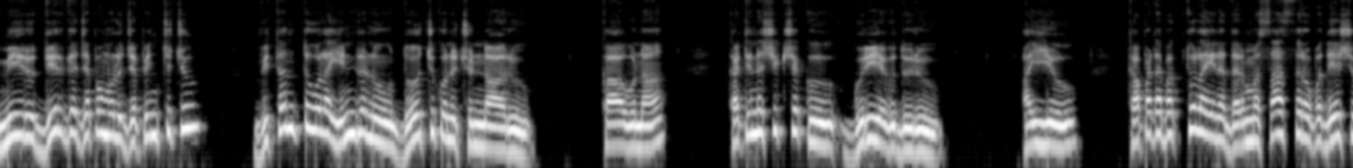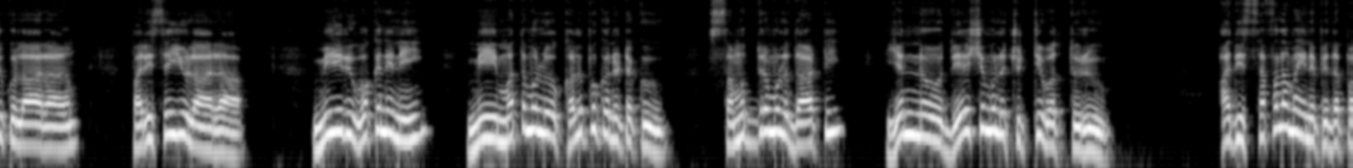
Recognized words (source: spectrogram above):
మీరు దీర్ఘ జపములు జపించుచు వితంతువుల ఇండ్లను దోచుకొనుచున్నారు. కావున కఠిన శిక్షకు గురియగుదురు. అయ్యో కపటభక్తులైన ధర్మశాస్త్ర ఉపదేశకులారా పరిసెయ్యులారా మీరు ఒకనిని మీ మతములో కలుపుకొనుటకు సముద్రములు దాటి ఎన్నో దేశములు చుట్టి వత్తురు. అది సఫలమైన పిదప.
